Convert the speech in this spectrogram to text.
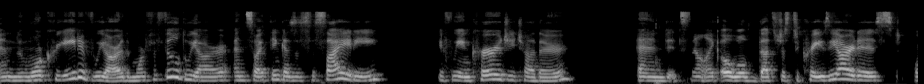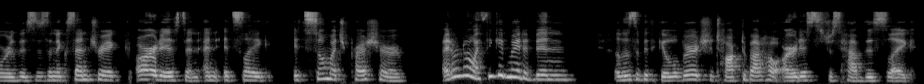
And the more creative we are the more fulfilled we are. And so i think as a society if we encourage each other and it's not like oh well that's just a crazy artist or this is an eccentric artist. And and it's like it's so much pressure. I don't know. I think it might have been elizabeth gilbert. She talked about how artists just have this like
